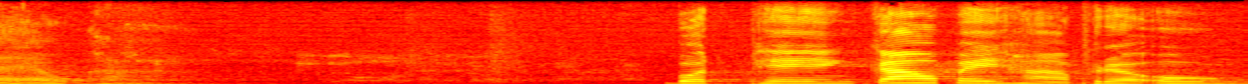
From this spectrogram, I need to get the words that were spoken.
แล้วค่ะ บทเพลงก้าวไปหาพระองค์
